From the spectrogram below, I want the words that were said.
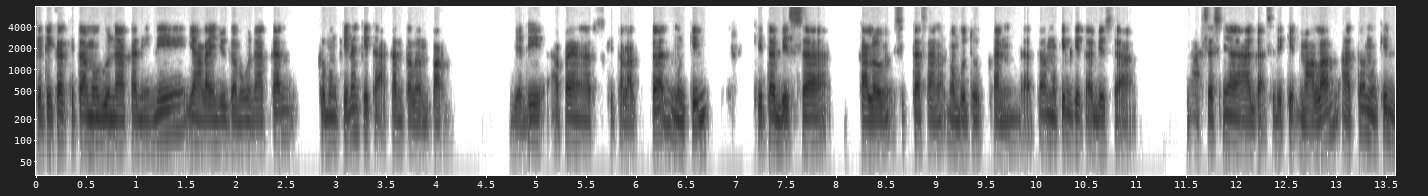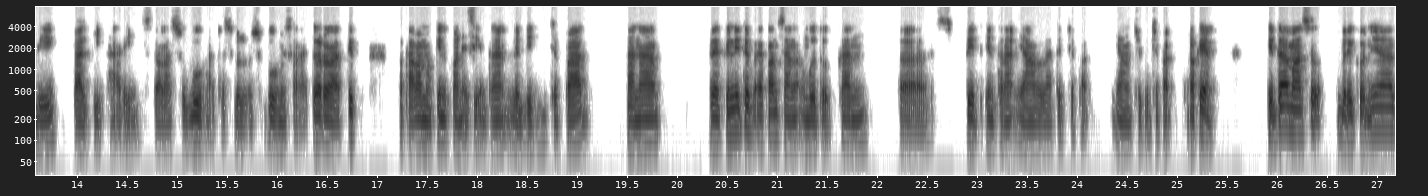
ketika kita menggunakan ini, yang lain juga menggunakan, kemungkinan kita akan terlempar. Jadi apa yang harus kita lakukan? Mungkin kita bisa, kalau kita sangat membutuhkan data, mungkin kita bisa aksesnya agak sedikit malam atau mungkin di pagi hari setelah subuh atau sebelum subuh misalnya itu relatif pertama mungkin koneksi internet lebih cepat karena definitif account sangat membutuhkan uh, speed internet yang relatif cepat yang cukup cepat oke okay. Kita masuk berikutnya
